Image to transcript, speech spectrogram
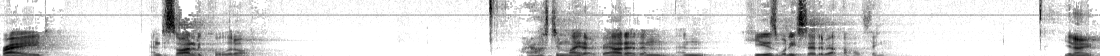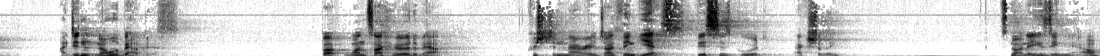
prayed and decided to call it off. I asked him later about it, and, and here's what he said about the whole thing. You know, I didn't know about this. But once I heard about Christian marriage, I think, yes, this is good, actually. It's not easy now.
